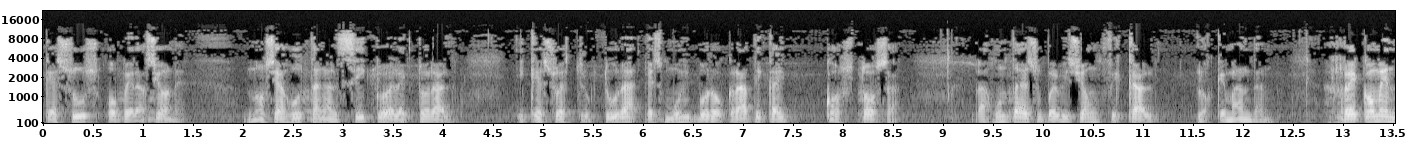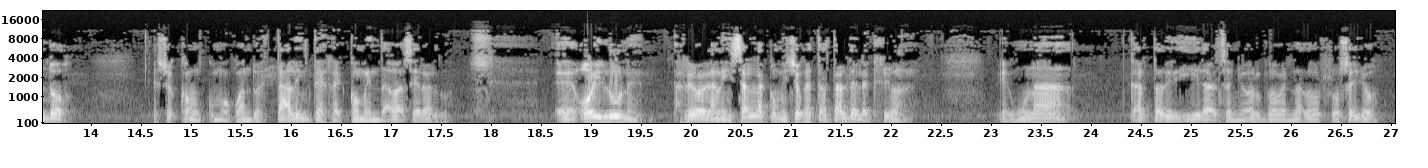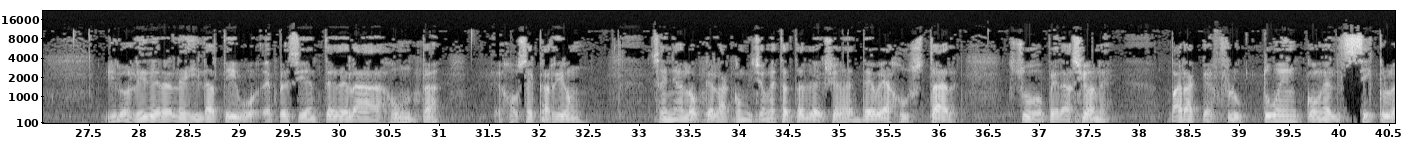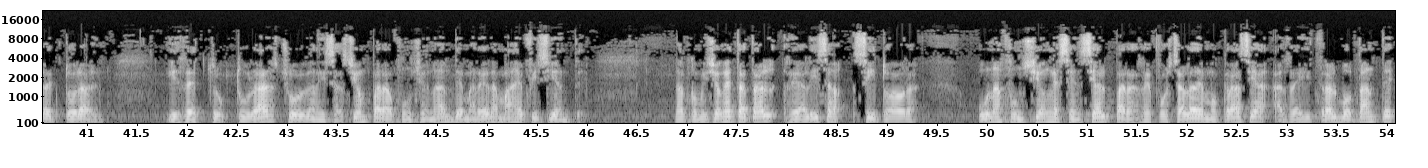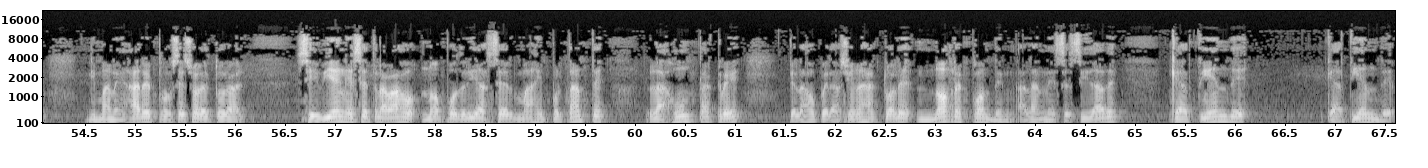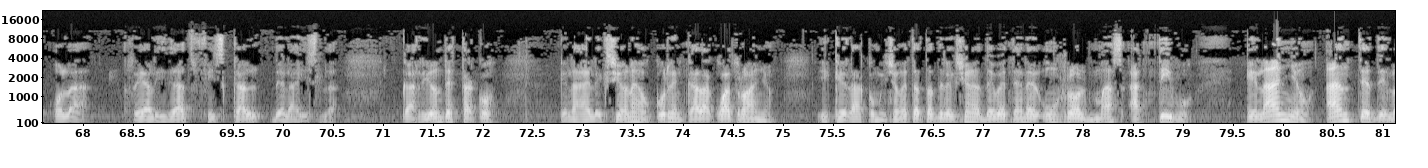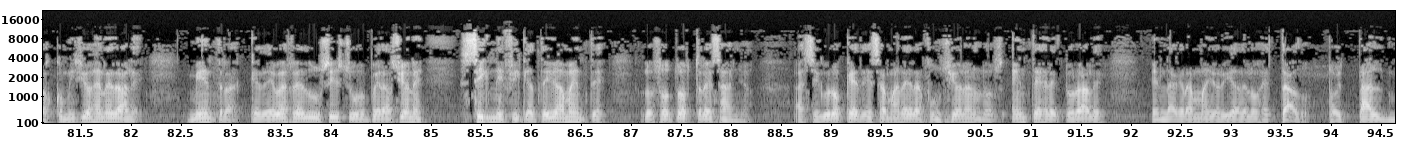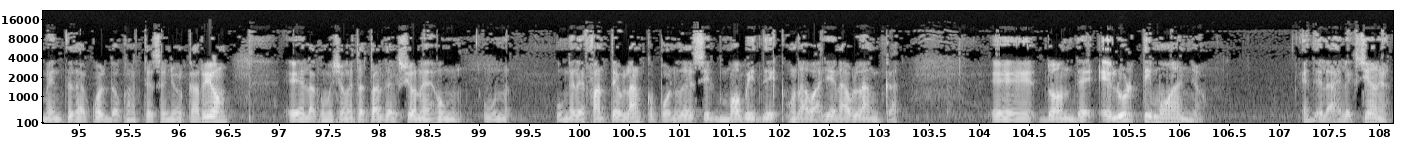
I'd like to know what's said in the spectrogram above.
que sus operaciones no se ajustan al ciclo electoral y que su estructura es muy burocrática y costosa. La Junta de Supervisión Fiscal, los que mandan, recomendó, eso es como, cuando Stalin te recomendaba hacer algo, eh, hoy lunes, reorganizar la Comisión Estatal de Elecciones. En una carta dirigida al señor gobernador Rosselló y los líderes legislativos, el presidente de la Junta, eh, José Carrión, señaló que la Comisión Estatal de Elecciones debe ajustar sus operaciones para que fluctúen con el ciclo electoral y reestructurar su organización para funcionar de manera más eficiente. La Comisión Estatal realiza, cito ahora, una función esencial para reforzar la democracia al registrar votantes y manejar el proceso electoral. Si bien ese trabajo no podría ser más importante, la Junta cree que las operaciones actuales no responden a las necesidades que atiende, que atiende o la realidad fiscal de la isla. Carrión destacó que las elecciones ocurren cada cuatro años y que la Comisión Estatal de Elecciones debe tener un rol más activo el año antes de los comicios generales, mientras que debe reducir sus operaciones significativamente los otros tres años. Aseguro que de esa manera funcionan los entes electorales en la gran mayoría de los estados. Totalmente de acuerdo con este señor Carrión. Eh, la Comisión Estatal de Elecciones es un, un, elefante blanco, por no decir Moby Dick, una ballena blanca, eh, donde el último año de las elecciones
